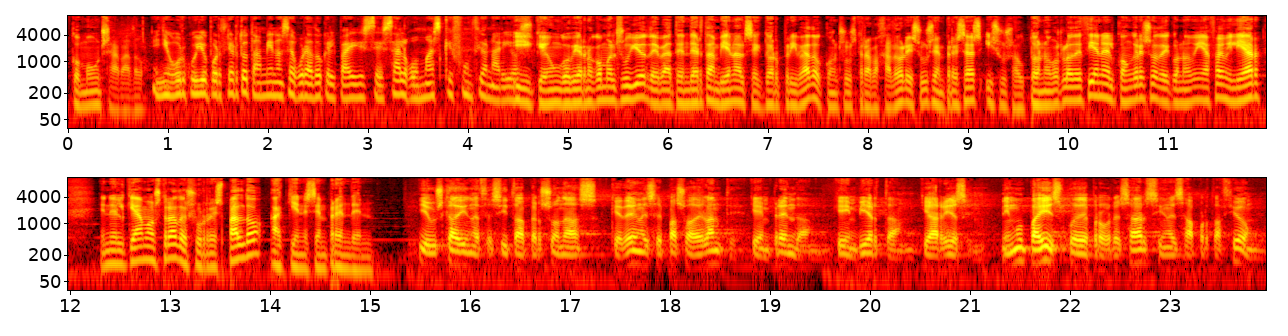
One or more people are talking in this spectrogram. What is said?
como un sábado. Iñigo Urcullo, por cierto, también ha asegurado que el país es algo más que funcionarios. Y que un gobierno gobierno como el suyo debe atender también al sector privado, con sus trabajadores, sus empresas y sus autónomos. Lo decía en el Congreso de Economía Familiar, en el que ha mostrado su respaldo a quienes emprenden. Y Euskadi necesita personas que den ese paso adelante, que emprendan, que inviertan, que arriesguen. Ningún país puede progresar sin esa aportación,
